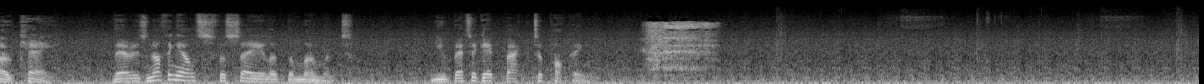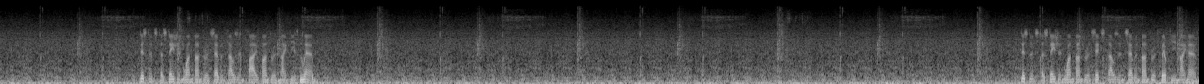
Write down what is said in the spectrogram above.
Okay. There is nothing else for sale at the moment. You better get back to popping. Distance to station 107,590 Slam. Distance to station 106,759 M.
